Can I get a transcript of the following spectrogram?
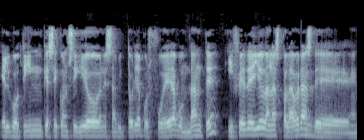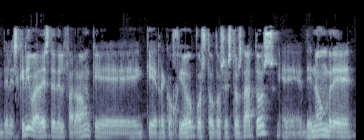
el botín que se consiguió en esa victoria pues fue abundante y fe de ello dan las palabras del escriba de este del faraón que, recogió pues todos estos datos eh, de nombre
